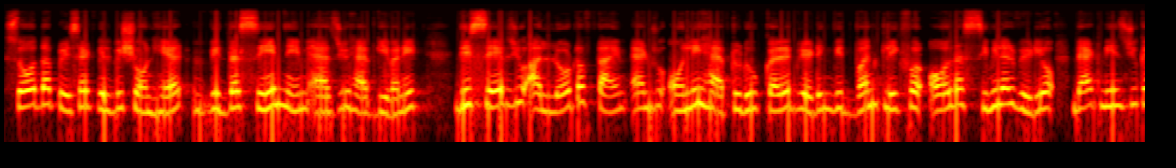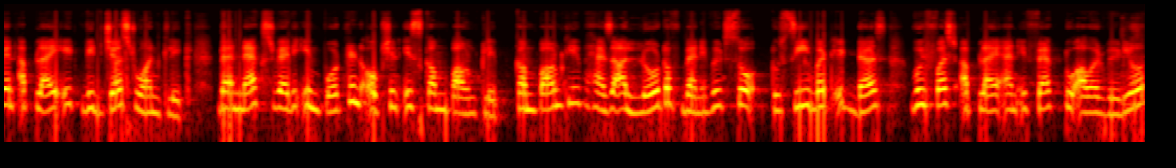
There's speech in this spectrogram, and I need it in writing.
So the preset will be shown here with the same name as you have given it this saves you a lot of time and you only have to do color grading with one click for all the similar video. That means you can apply it with just one click. The next very important option is compound clip. Compound clip has a lot of benefits so to see what it does we first apply an effect to our video.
